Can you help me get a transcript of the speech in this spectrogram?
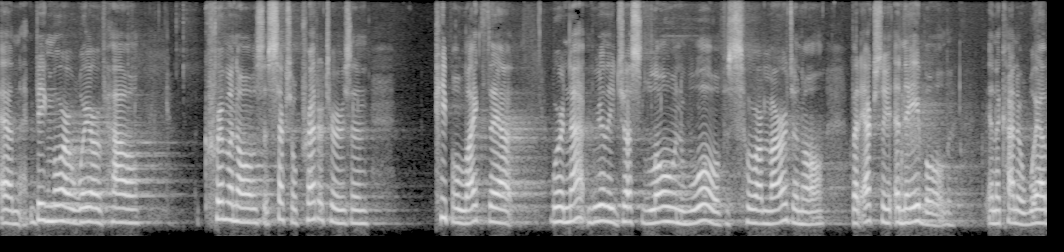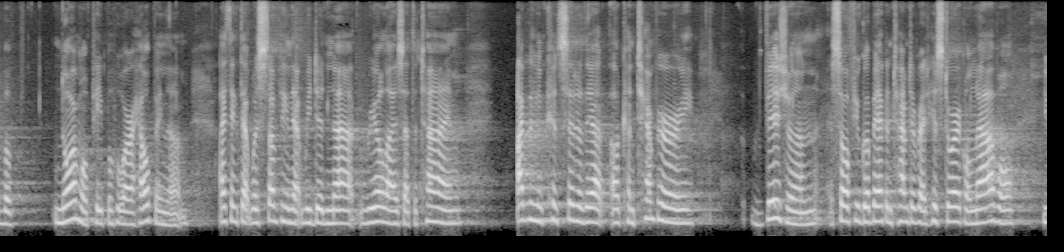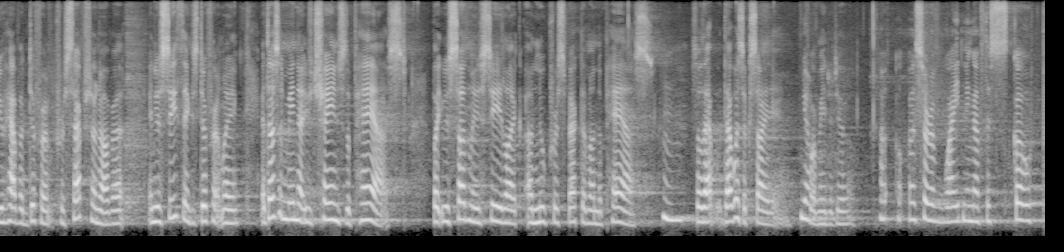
and being more aware of how criminals, sexual predators, and people like that were not really just lone wolves who are marginal, but actually enabled in a kind of web of normal people who are helping them. I think that was something that we did not realize at the time. I would consider that a contemporary vision. So if you go back in time to read historical novel, you have a different perception of it and you see things differently. It doesn't mean that you change the past, but you suddenly see like a new perspective on the past. Mm-hmm. So that that was exciting yeah. for me to do. A, a, sort of widening of the scope.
